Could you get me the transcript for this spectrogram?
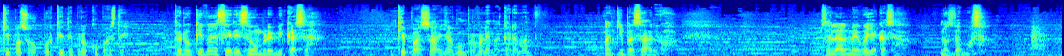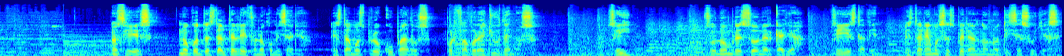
¿Qué pasó? ¿Por qué te preocupaste? ¿Pero qué va a hacer ese hombre en mi casa? ¿Qué pasa? ¿Hay algún problema, Karaman? Aquí pasa algo. Celal, me voy a casa. Nos vemos. Así es. No contesta el teléfono, comisario. Estamos preocupados. Por favor, ayúdenos. ¿Sí? Su nombre es Soner Kaya. Sí, está bien. Estaremos esperando noticias suyas.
